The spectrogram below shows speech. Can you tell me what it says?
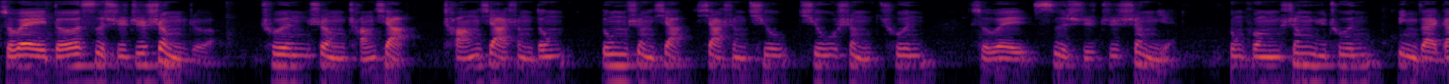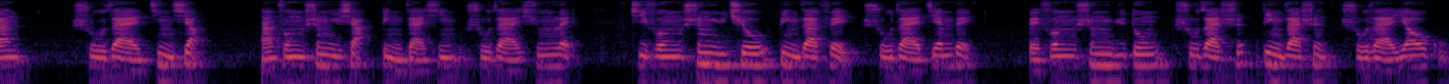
所谓得四时之盛者，春胜长夏，长夏胜冬，冬胜夏，夏胜秋，秋胜春。所谓四时之盛也。东风生于春，病在肝，疏在颈项；南风生于夏，病在心，疏在胸肋。西风生于秋，病在肺，疏在肩背；北风生于冬，疏在肾，病在肾，疏在腰骨；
